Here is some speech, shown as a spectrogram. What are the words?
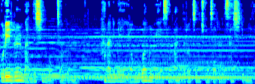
우리를 만드신 목적은 하나님의 영광을 위해서 만들어진 존재라는 사실입니다.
